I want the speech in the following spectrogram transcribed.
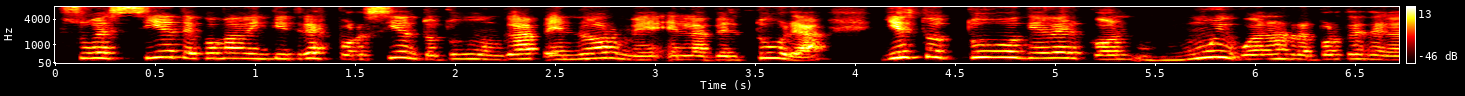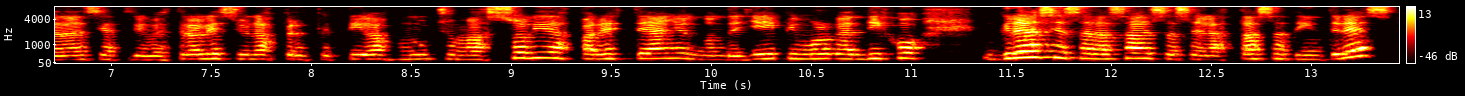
Sube 7,23%, tuvo un gap enorme en la apertura y esto tuvo que ver con muy buenos reportes de ganancias trimestrales y unas perspectivas mucho más sólidas para este año en donde JP Morgan dijo, gracias a las alzas en las tasas de interés,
